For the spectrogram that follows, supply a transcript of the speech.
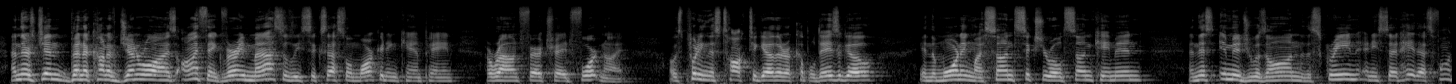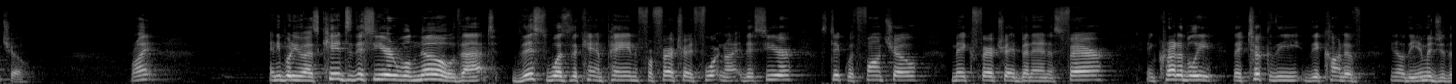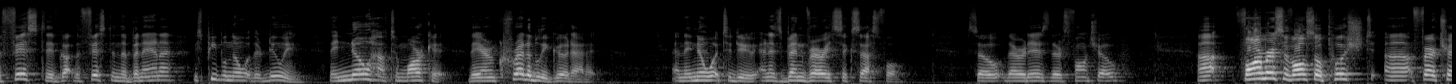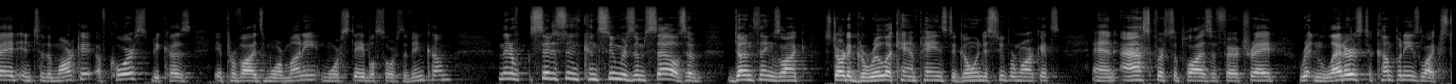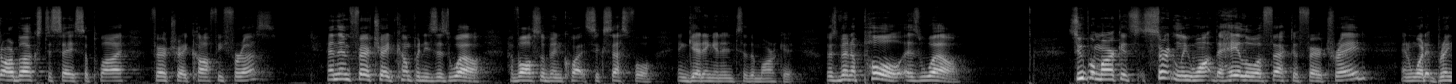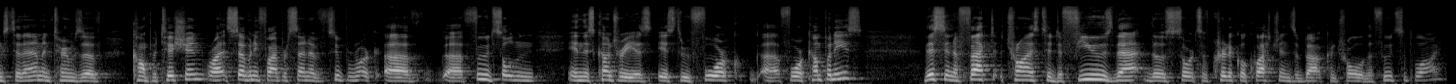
And there's been a kind of generalized, I think, very massively successful marketing campaign around Fair Trade Fortnight. I was putting this talk together a couple days ago. In the morning, my son, six-year-old son, came in, and this image was on the screen, and he said, hey, that's Foncho, right? Anybody who has kids this year will know that this was the campaign for Fair Trade Fortnight this year. Stick with Foncho, make Fair Trade bananas fair. Incredibly, they took the, the kind of you know, the image of the fist. They've got the fist and the banana. These people know what they're doing. They know how to market. They are incredibly good at it. And they know what to do. And it's been very successful. So there it is. There's Foncho. Uh, farmers have also pushed uh, fair trade into the market, of course, because it provides more money, more stable source of income. And then citizen consumers themselves have done things like started guerrilla campaigns to go into supermarkets and ask for supplies of fair trade, written letters to companies like Starbucks to say supply fair trade coffee for us. And then fair trade companies as well have also been quite successful in getting it into the market. There's been a pull as well. Supermarkets certainly want the halo effect of fair trade and what it brings to them in terms of competition, right? 75% of supermarket uh, uh, food sold in, in this country is, is through four, uh, four companies. This, in effect, tries to diffuse that, those sorts of critical questions about control of the food supply.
